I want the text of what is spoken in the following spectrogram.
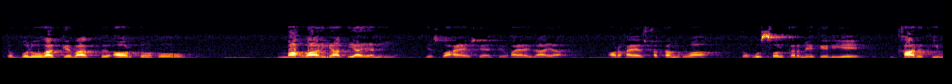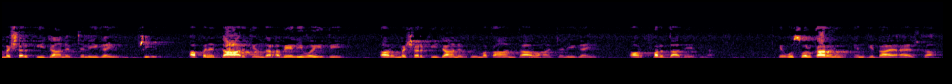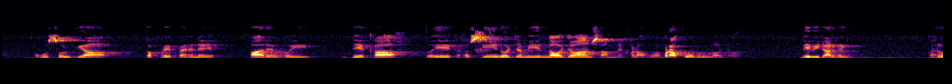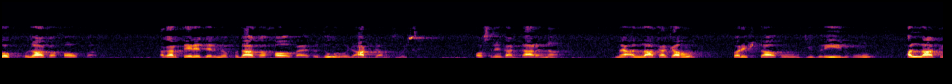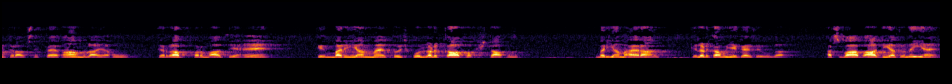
تو بلوغت کے وقت عورتوں کو ماہواری آتی ہے یا نہیں؟ جس کو حیض کہتے ہو۔ حیض آیا اور حیض ختم ہوا۔ تو غسل کرنے کے لیے گھر کی مشر کی جانب چلی گئی اپنے دار کے اندر حویلی وہی تھی اور مشر کی جانب کوئی مکان تھا وہاں چلی گئی اور پردہ دے دیا۔ کہ غسل کر لوں ان کی تائے ہے اس کا۔ غسل کیا کپڑے پہنے فارغ ہوئی دیکھا تو ایک حسین و جمیل نوجوان سامنے کھڑا ہوا بڑا خوب رو نوجوان۔ بھی ڈر گئی۔ کہو خدا کا خوف کر اگر تیرے دل میں خدا کا خوف ہے تو دور ہو جا، ہٹ جا مجھ سے۔ اس نے کا ڈر نہ۔ میں اللہ کا کیا ہوں؟ فرشتہ ہوں، جبریل ہوں۔ اللہ کی طرف سے پیغام لایا ہوں کہ رب فرماتے ہیں کہ، مریم، میں تجھ کو لڑکا بخشتا ہوں۔ مریم حیران کہ لڑکا مجھے کیسے ہوگا؟ اسباب آدیا تو نہیں ہے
